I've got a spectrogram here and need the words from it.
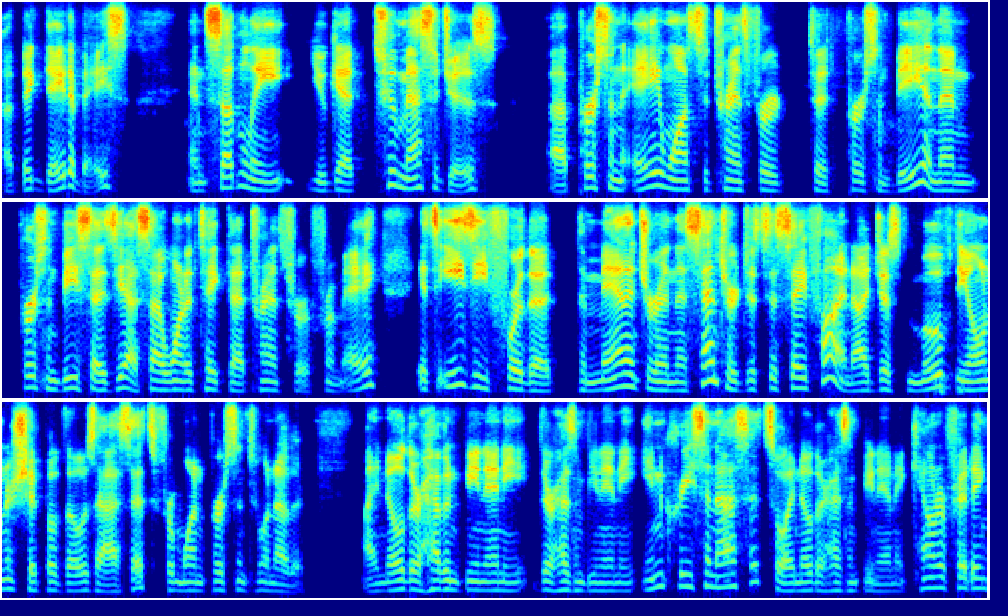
a big database, and suddenly you get two messages. Uh, person A wants to transfer to person B, and then person B says, yes, I want to take that transfer from A. It's easy for the, the manager in the center just to say, fine, I just move the ownership of those assets from one person to another. I know there haven't been any, there hasn't been any increase in assets, so I know there hasn't been any counterfeiting.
